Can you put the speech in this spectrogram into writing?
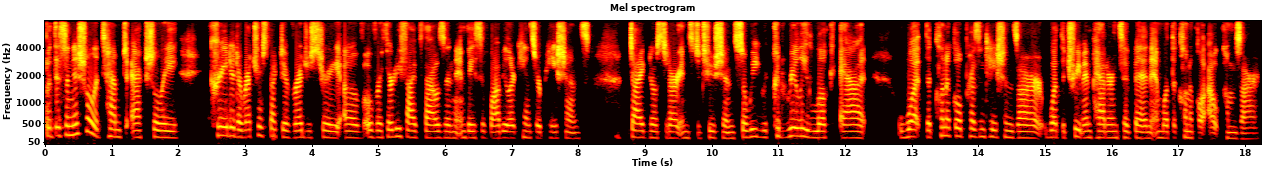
But this initial attempt actually created a retrospective registry of over 35,000 invasive lobular cancer patients diagnosed at our institution. So we could really look at what the clinical presentations are, what the treatment patterns have been, and what the clinical outcomes are.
